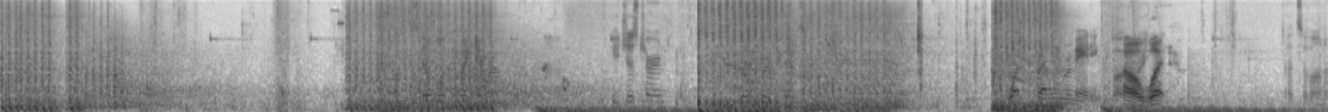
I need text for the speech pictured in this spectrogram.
Buck's still looking at my camera. He just turned. Going towards you guys. One friendly remaining. Buck Oh, right what? there. That's Havana.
